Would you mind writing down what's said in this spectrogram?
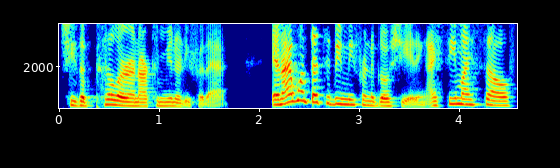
She's a pillar in our community for that. And I want that to be me for negotiating. I see myself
